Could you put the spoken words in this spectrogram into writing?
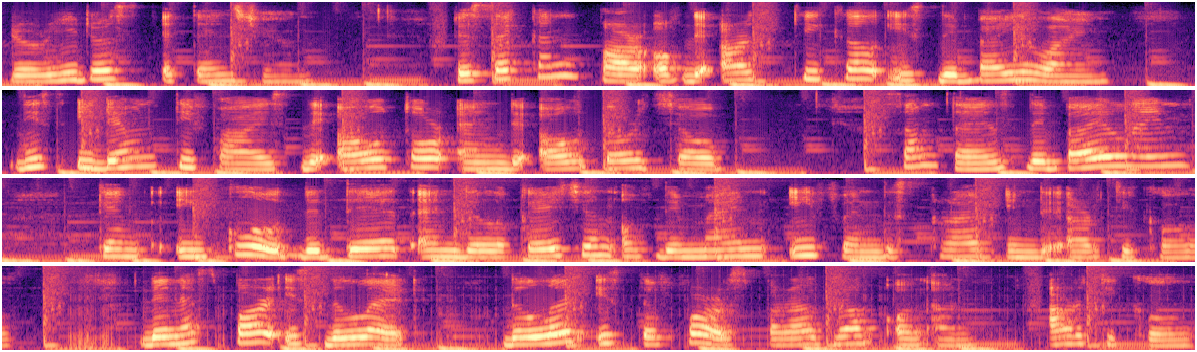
the reader's attention. The second part of the article is the byline. This identifies the author and the author's job. Sometimes the byline can include the date and the location of the main event described in the article. The next part is the lead. The lead is the first paragraph on an article,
